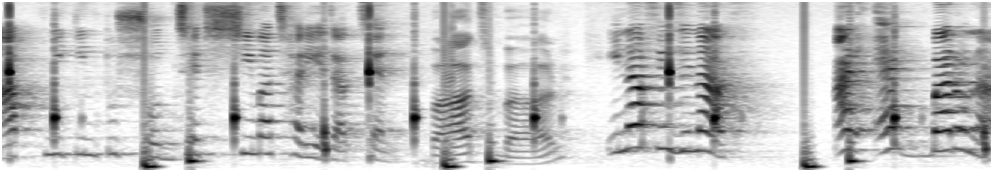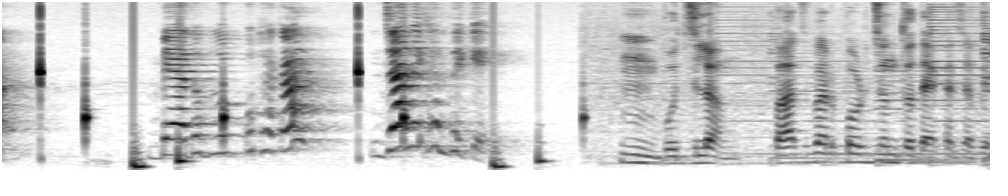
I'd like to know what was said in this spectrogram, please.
আপনি কিন্তু সহ্যের সীমা ছাড়িয়ে যাচ্ছেন। পাঁচবার। ইনাফ ইজ ইনাফ আর একবারও না। বেয়াদব লোক কোথাকার? যান এখান থেকে। হুম বুঝলাম। পাঁচবার পর্যন্ত দেখা যাবে।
